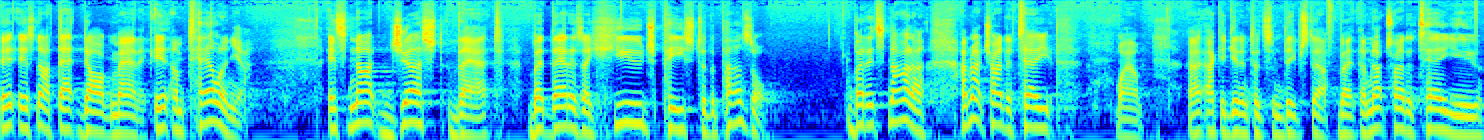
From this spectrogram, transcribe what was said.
it's not that dogmatic. It, I'm telling you, it's not just that, but that is a huge piece to the puzzle. But it's not a, I'm not trying to tell you, wow, I, I could get into some deep stuff, but I'm not trying to tell you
